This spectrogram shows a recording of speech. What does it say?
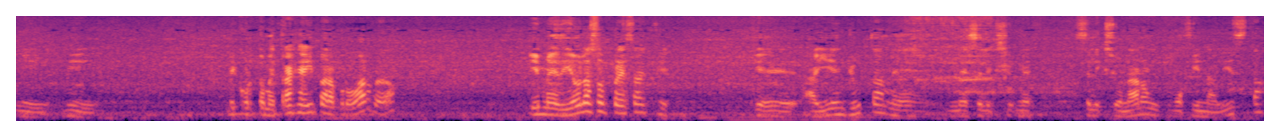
mi, mi, mi, cortometraje ahí para probar, ¿verdad? Y me dio la sorpresa que, que ahí en Utah me, me, seleccion, seleccionaron como finalista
